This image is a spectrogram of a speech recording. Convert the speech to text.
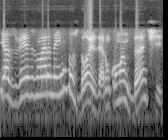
E às vezes não era nenhum dos dois, era um comandante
